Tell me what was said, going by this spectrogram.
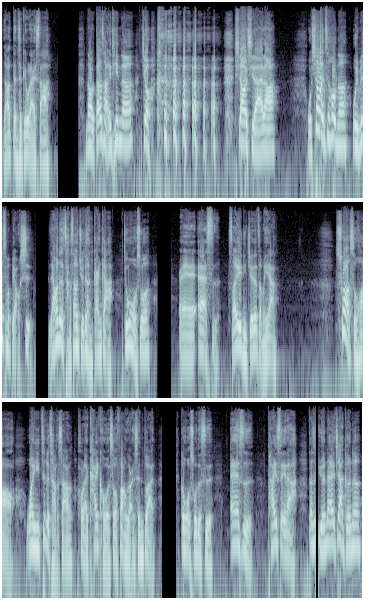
然后等着给我来杀。那我当场一听呢，就哈哈哈笑起来了。我笑完之后呢，我也没有什么表示。然后那个厂商觉得很尴尬，就问我说：“哎，S，所以你觉得怎么样？”说老实话哦，万一这个厂商后来开口的时候放软身段，跟我说的是 “S，拍谁啦？”但是原来的价格呢，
